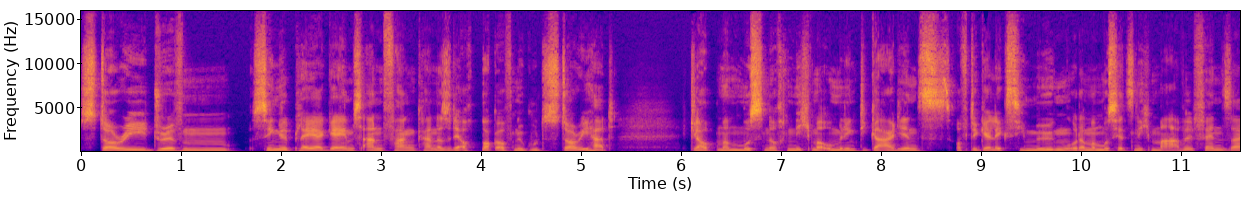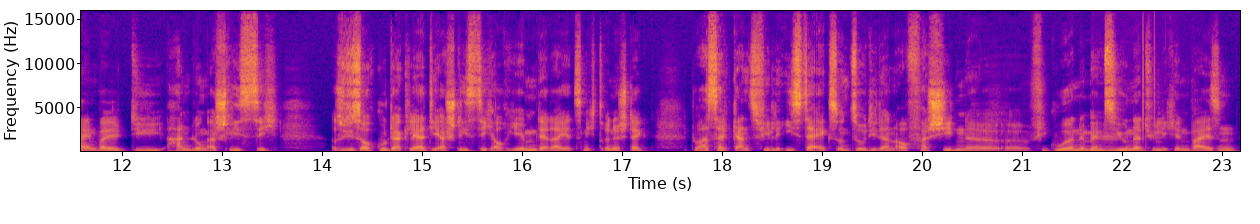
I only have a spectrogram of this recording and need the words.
Story-driven Singleplayer-Games anfangen kann, also der auch Bock auf eine gute Story hat. Ich glaube, man muss noch nicht mal unbedingt die Guardians of the Galaxy mögen oder man muss jetzt nicht Marvel-Fan sein, weil die Handlung erschließt sich, also die ist auch gut erklärt, die erschließt sich auch jedem, der da jetzt nicht drinne steckt. Du hast halt ganz viele Easter Eggs und so, die dann auf verschiedene äh, Figuren im mhm. MCU natürlich hinweisen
